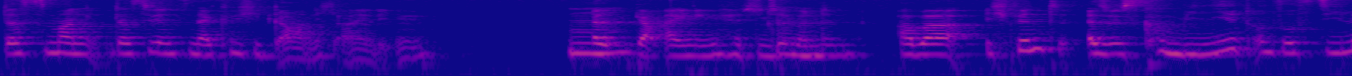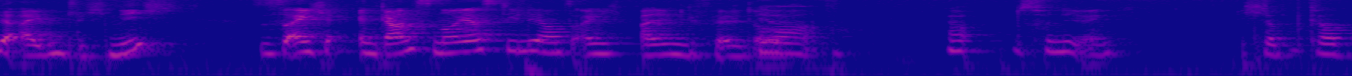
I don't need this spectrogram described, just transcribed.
dass man, dass wir uns in der Küche gar nicht einigen. Äh, gar einigen hätten Stimmt. können. Aber ich finde, also es kombiniert unsere Stile eigentlich nicht. Es ist eigentlich ein ganz neuer Stil, der uns eigentlich allen gefällt auch. Ja, Das finde ich eigentlich. Ich habe gerade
